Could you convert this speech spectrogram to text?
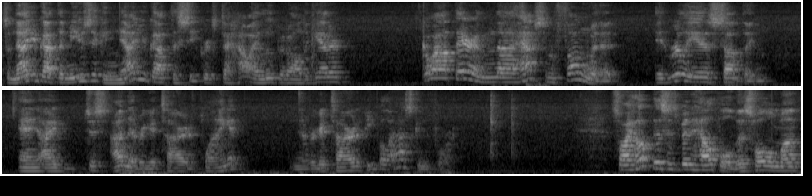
So now you've got the music and now you've got the secrets to how I loop it all together. Go out there and uh, have some fun with it. It really is something. And I just, I never get tired of playing it. Never get tired of people asking for it. So I hope this has been helpful this whole month,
